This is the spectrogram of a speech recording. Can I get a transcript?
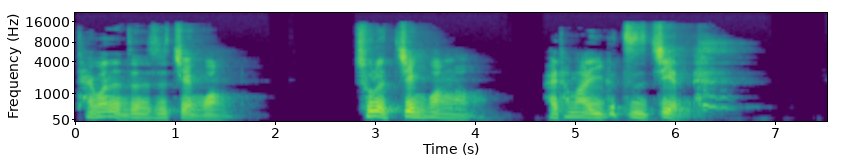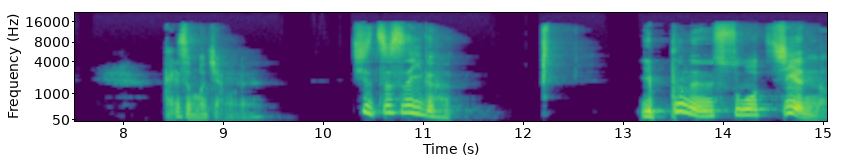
台湾人真的是健忘，除了健忘哦，还他妈一个字贱。该怎么讲呢？其实这是一个很。也不能说贱啊，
